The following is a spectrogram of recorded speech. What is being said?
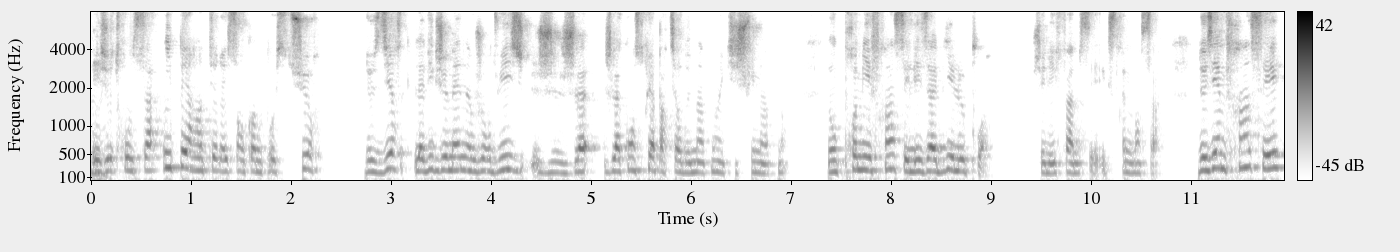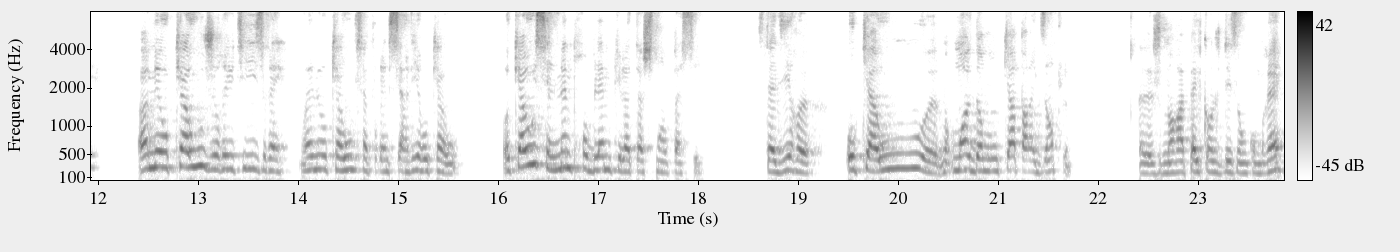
Et je trouve ça hyper intéressant comme posture de se dire la vie que je mène aujourd'hui, je, la, construis à partir de maintenant et qui je suis maintenant. Donc, premier frein, c'est les habits et le poids. Chez les femmes, c'est extrêmement ça. Deuxième frein, c'est ah, mais au cas où, je réutiliserai. Ouais, mais au cas où, ça pourrait me servir au cas où. Au cas où, c'est le même problème que l'attachement au passé. C'est-à-dire, euh, au cas où, euh, moi, dans mon cas, par exemple, euh, je me rappelle quand je désencombrais,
